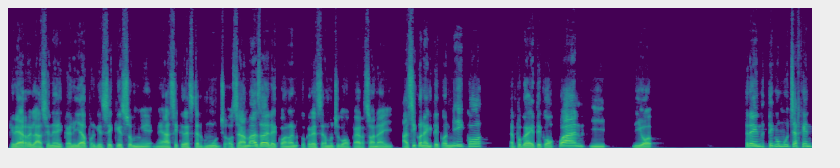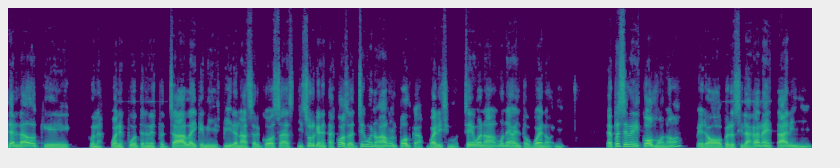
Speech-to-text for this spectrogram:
crear relaciones de calidad porque sé que eso me, hace crecer mucho. O sea, más allá del económico, crecer mucho como persona. Y así conecté con Nico, después conecté con Juan y digo, tengo mucha gente al lado que, con las cuales puedo tener esta charla y que me inspiran a hacer cosas y surgen estas cosas. Che, bueno, hago un podcast, buenísimo. Che, bueno, hago un evento, bueno. Y después se ve el cómo, ¿no? Pero, pero si las ganas están y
